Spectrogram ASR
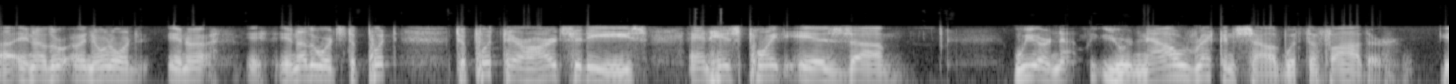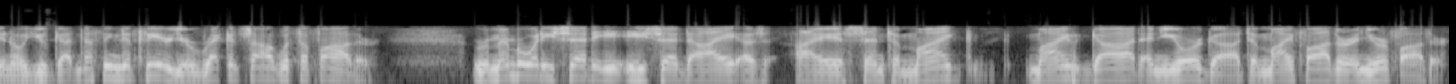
Uh, in other in other in, uh, in other words, to put to put their hearts at ease. And his point is, um, we are now you are now reconciled with the Father. You know, you've got nothing to fear. You're reconciled with the Father. Remember what he said? He, he said, "I I ascend to my my God and your God, to my Father and your Father.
